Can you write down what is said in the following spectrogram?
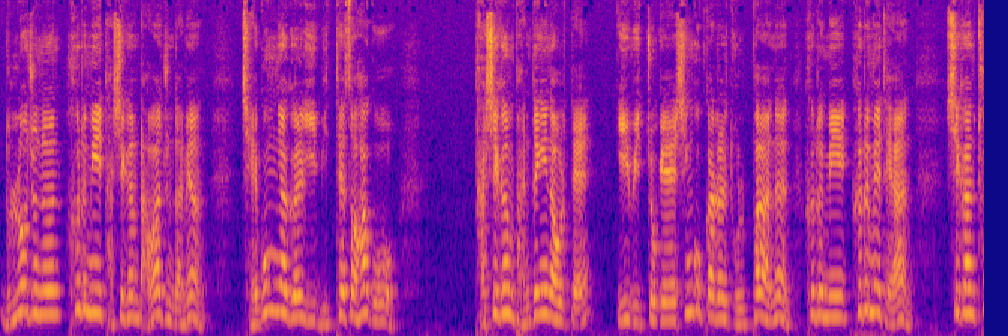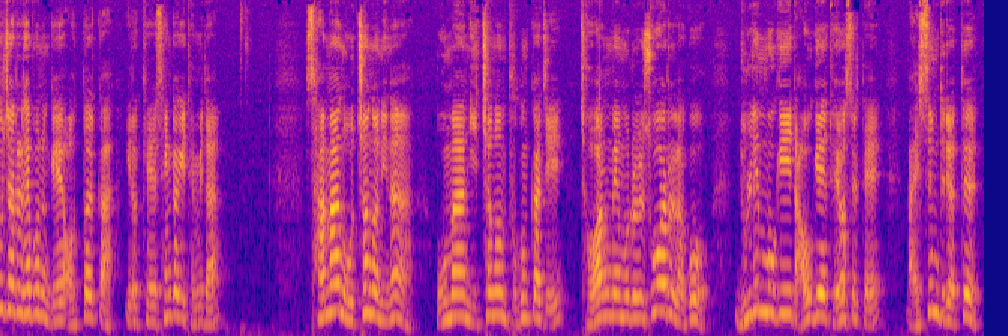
눌러주는 흐름이 다시금 나와준다면 재공략을 이 밑에서 하고 다시금 반등이 나올 때 이 위쪽에 신고가를 돌파하는 흐름이 흐름에 대한 시간 투자를 해보는 게 어떨까 이렇게 생각이 됩니다. 4만 5천 원이나 5만 2천 원 부근까지 저항 매물을 소화를 하고 눌림목이 나오게 되었을 때 말씀드렸듯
